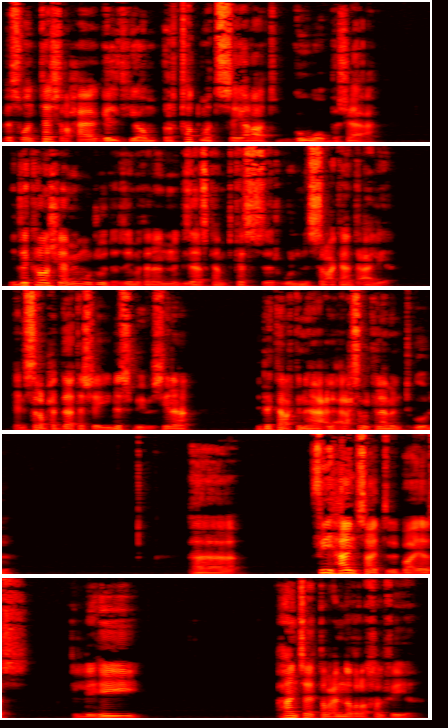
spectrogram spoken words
بس وانت تشرحه قلت يوم ارتطمت السيارات بقوة وبشاعة. يتذكرون أشياء مو موجودة زي مثلا إن القزاز كان متكسر وان السرعه كانت عالية. يعني السرعه بحد ذاتها شيء نسبي بس هنا يذكرك إنها أعلى على حسب الكلام اللي أنت تقوله. آه في hindsight bias اللي هي hindsight طبعا نظرة خلفية.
